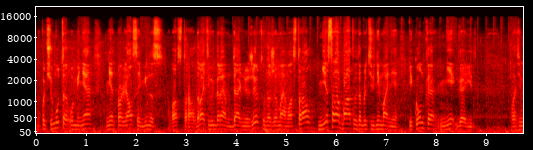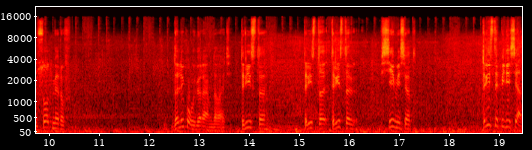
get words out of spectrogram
но почему-то у меня не отправлялся минус в астрал. Давайте выбираем дальнюю жертву, нажимаем астрал. Не срабатывает, обратите внимание, иконка не горит. 800 метров. Далеко выбираем, давайте. 300, 300, 370, 350.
